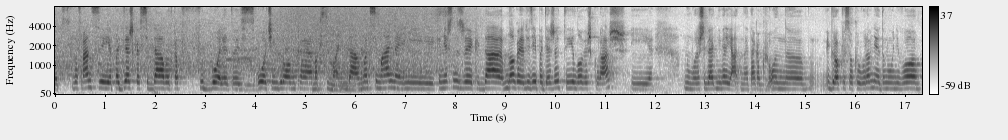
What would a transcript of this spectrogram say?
вот, во Франции поддержка всегда вот как в футболе, то есть очень громкая. Максимально. Да, да, максимально. И, конечно же, когда много людей поддерживает, ты ловишь кураж и ну, можешь играть невероятно, так как он э, игрок высокого уровня, я думаю, у него,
